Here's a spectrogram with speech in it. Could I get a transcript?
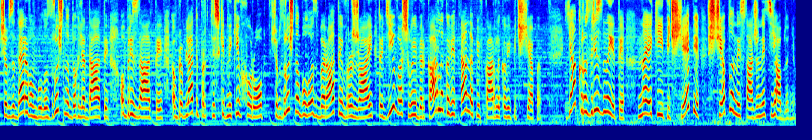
щоб за деревом було зручно доглядати, обрізати, обробляти проти шкідників хвороб, щоб зручно було збирати врожай, тоді ваш вибір карликові та напівкарликові підщепи. Як розрізнити, на якій підщепі щеплений саджанець яблуні?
